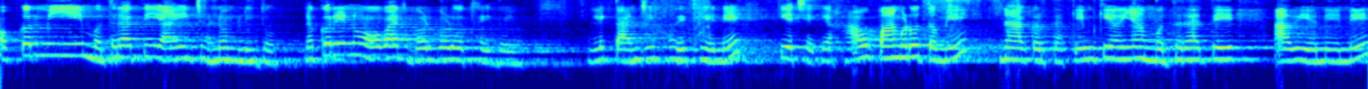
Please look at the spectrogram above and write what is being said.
અકર્મીએ મધરાતી અહીં જન્મ લીધો. નકર એનો અવાજ ગળગળો થઈ ગયો. એટલે કાનજી ફરીથી એને કહે છે કે, હાવ પાંગડો તમે ના કરતા. કેમ કે અહીંયા મધરાતે આવી અને એને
